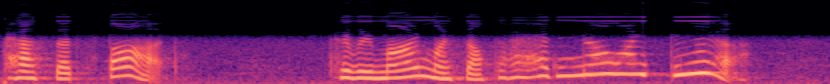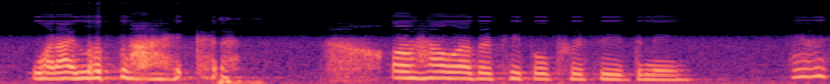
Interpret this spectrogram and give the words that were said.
past that spot to remind myself that I had no idea what I looked like or how other people perceived me. It was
